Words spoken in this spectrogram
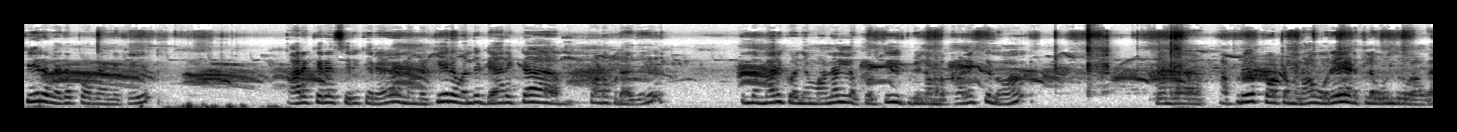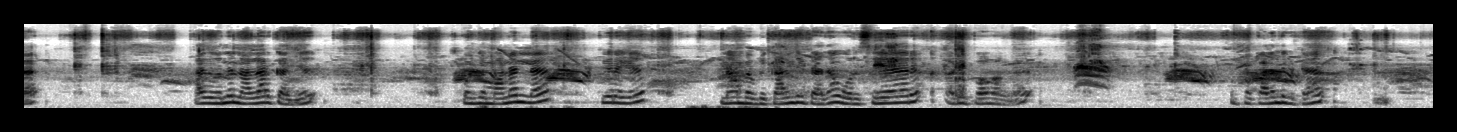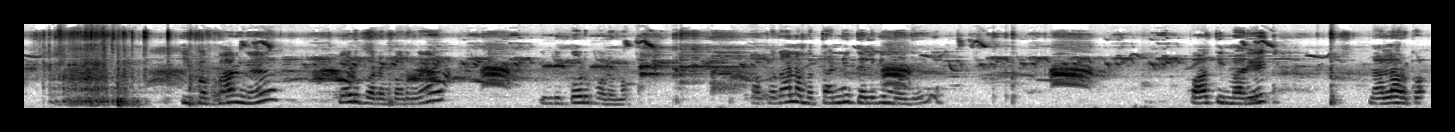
கீரை விதை போடுறேன் இன்றைக்கி அரைக்கீரை சிறுக்கீரை. நம்ம கீரை வந்து டைரெக்டாக போடக்கூடாது. இந்த மாதிரி கொஞ்சம் மணலில் கொட்டி இப்படி நம்ம கலைக்கணும். நம்ம அப்படியே போட்டோம்னா ஒரே இடத்துல விழுந்துருவாங்க அது வந்து நல்லா இருக்காது. கொஞ்சம் மணலில் கீரையை நாம் இப்படி கலந்துக்கிட்டா தான் ஒரு சேர அப்படியே போவாங்க. இப்போ கலந்துக்கிட்டேன். இப்போ பாருங்கள் கோடு போடுறேன் பாருங்கள் இப்படி கோடு போடணும். அப்போ தான் நம்ம தண்ணி தெளிக்கும் போது பாத்தி மாதிரி நல்லாயிருக்கும்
